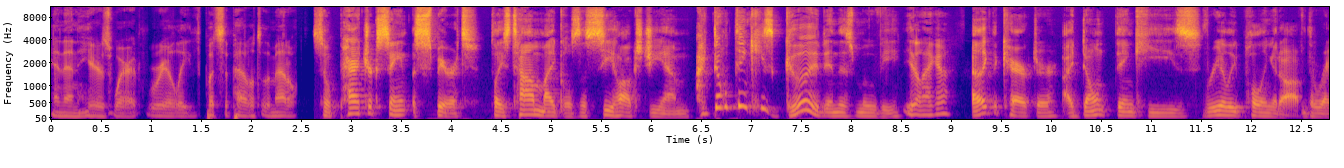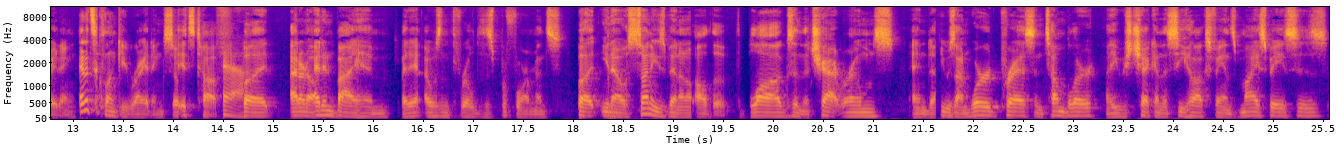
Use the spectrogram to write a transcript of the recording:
And then here's where it really puts the pedal to the metal. So Patrick St. Esprit plays Tom Michaels, the Seahawks GM. I don't think he's good in this movie. You don't like him? I like the character. I don't think he's really pulling it off, the writing. And it's clunky writing, so it's tough. Yeah. But I don't know. I didn't buy him. I, didn't, I wasn't thrilled with his performance. But, you know, Sonny's been on all the, the blogs and the chat rooms, and uh, he was on WordPress and Tumblr. Uh, he was checking the Seahawks fans' MySpaces.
